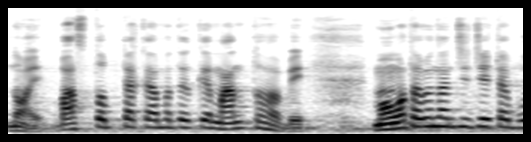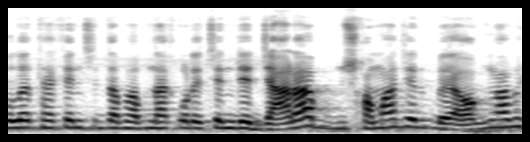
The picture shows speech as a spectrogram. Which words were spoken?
নয়। বাস্তবটাকে আমাদেরকে মানতে হবে। মমতা ব্যানার্জি যেটা বলে থাকেন চিন্তা ভাবনা করেছেন যে যারা সমাজের অঙ্গাবি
